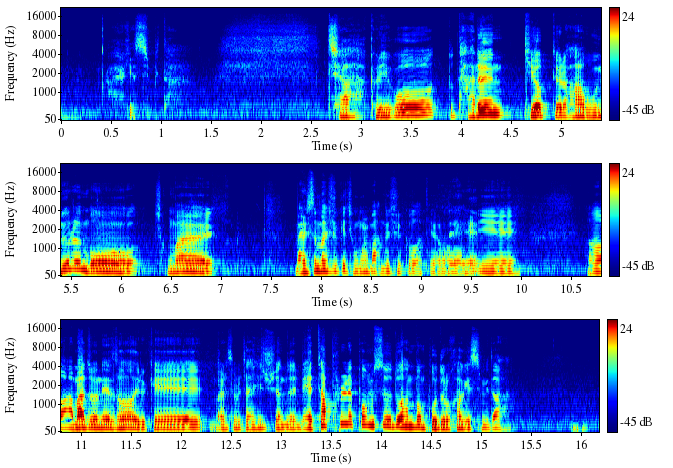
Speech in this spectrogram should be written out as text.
알겠습니다. 자, 그리고 또 다른 기업들. 아, 오늘은 뭐 정말 말씀하실 게 정말 많으실 것 같아요. 네. 예. 어, 아마존에서 이렇게 말씀을 잘 해주셨는데 메타 플랫폼스도 한번 보도록 하겠습니다.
